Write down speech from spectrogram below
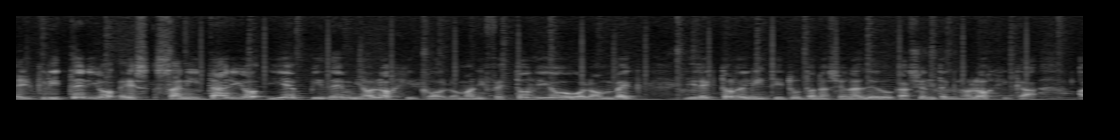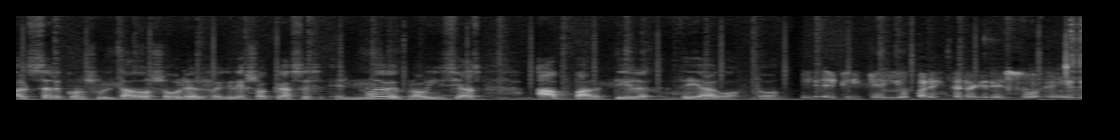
el criterio es sanitario y epidemiológico, lo manifestó Diego Golombek, director del Instituto Nacional de Educación Tecnológica, al ser consultado sobre el regreso a clases en nueve provincias a partir de agosto. El criterio para este regreso es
